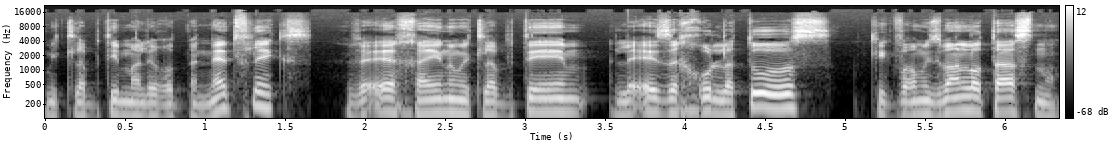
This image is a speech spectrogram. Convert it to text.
מתלבטים מה לראות בנטפליקס, ואיך היינו מתלבטים לאיזה חו"ל לטוס, כי כבר מזמן לא טסנו.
